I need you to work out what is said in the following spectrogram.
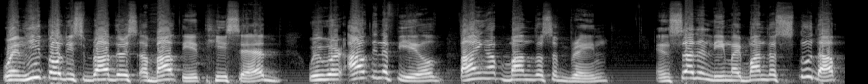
when he told his brothers about it, he said, We were out in the field tying up bundles of grain, and suddenly my bundle stood up,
